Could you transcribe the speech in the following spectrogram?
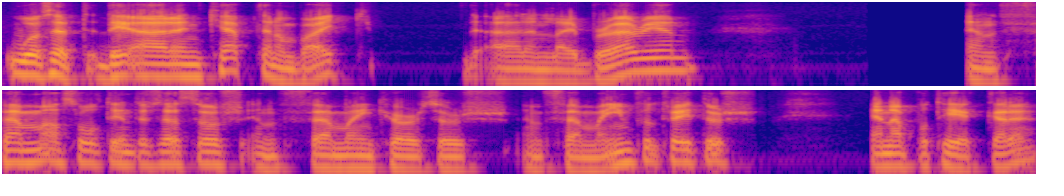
Oavsett, det är en Captain on Bike, det är en Librarian, en femma Assault Intercessors, en femma Incursors, en femma Infiltrators, en apotekare,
